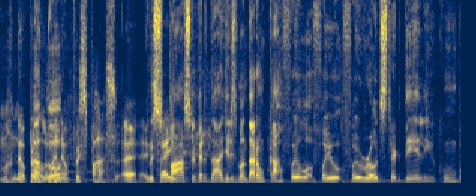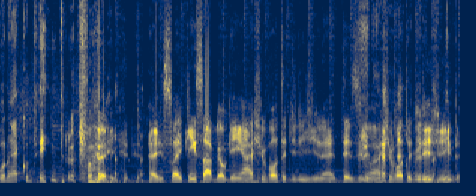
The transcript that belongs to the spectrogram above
não pra Mandou Lua, não, pro espaço. É, pro espaço, aí. é verdade. Eles mandaram um carro, foi o, foi, o, foi o Roadster dele com um boneco dentro. Foi. É isso aí. Quem sabe alguém acha e volta a dirigir, né? Tezinho acha e volta dirigindo.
